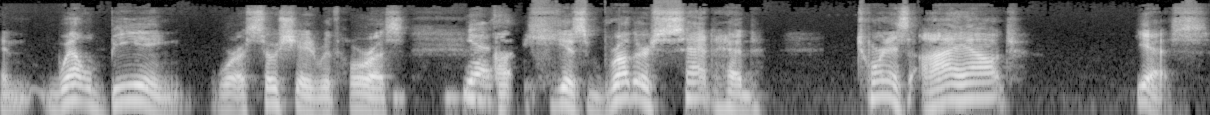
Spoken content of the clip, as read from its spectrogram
and well being were associated with Horus. Yes. Uh, his brother Set had torn his eye out. Yes.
